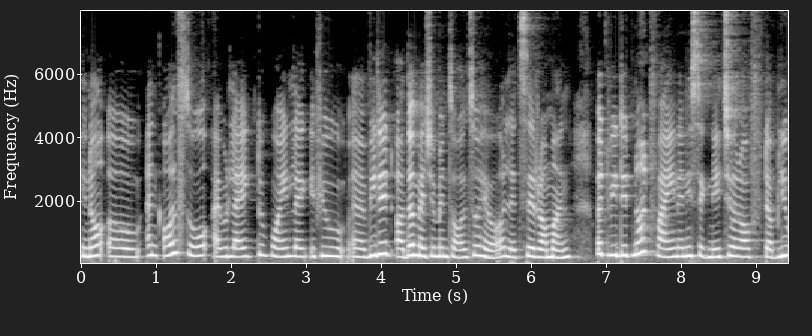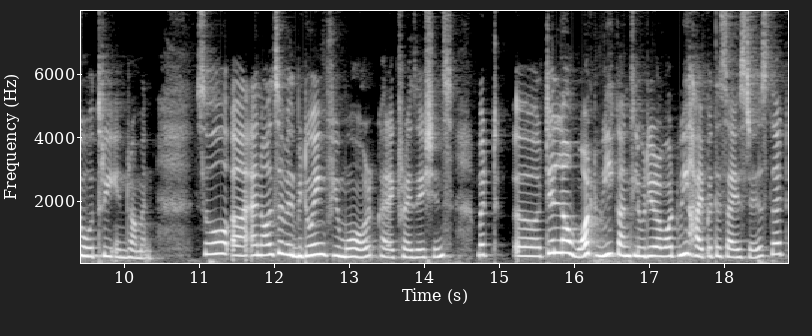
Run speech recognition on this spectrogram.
you know uh, and also i would like to point like if you uh, we did other measurements also here let's say raman but we did not find any signature of wo3 in raman. So uh, and also we'll be doing few more characterizations but uh, till now what we concluded or what we hypothesized is that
